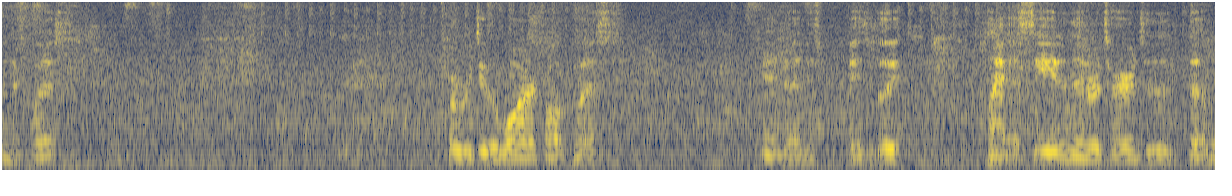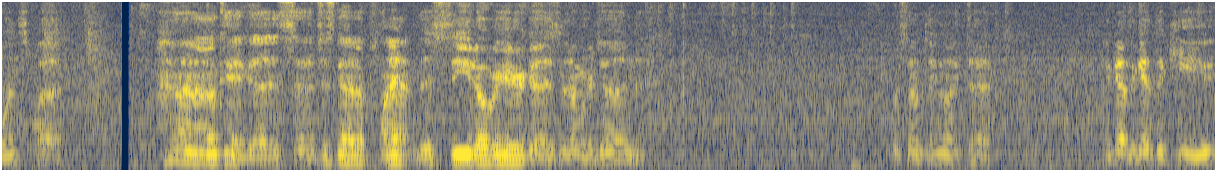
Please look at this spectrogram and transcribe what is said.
in the quest. Where we do the waterfall quest. And uh, just basically plant a seed and then return to the, that one spot. okay guys, so just gotta plant this seed over here guys and then we're done. Or something like that. I got to get the key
